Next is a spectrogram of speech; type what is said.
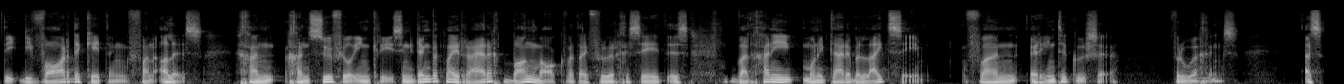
die die waardeketting van alles gaan gaan soveel increase. En die ding wat my regtig bang maak wat hy vroeër gesê het is wat gaan die monetêre beleid sê van rentekoerse verhogings. As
